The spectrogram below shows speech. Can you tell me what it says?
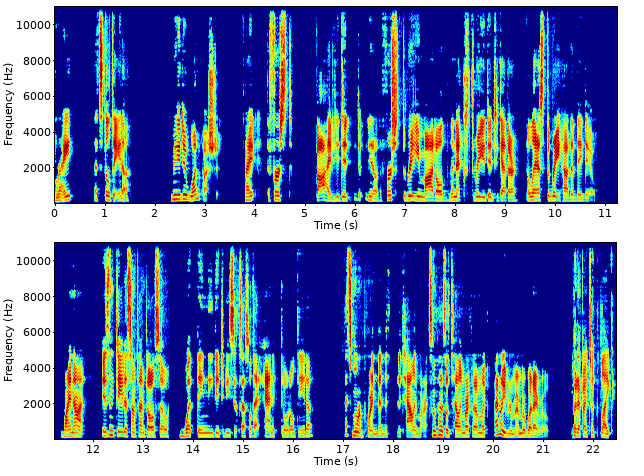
right? That's still data. I mean, you did one question, right? The first five you did, you know, the first three you modeled, the next three you did together. The last three, how did they do? Why not? Isn't data sometimes also what they needed to be successful, that anecdotal data? That's more important than the, the tally mark. Sometimes the tally mark that I'm like, I don't even remember what I wrote. But if I took like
